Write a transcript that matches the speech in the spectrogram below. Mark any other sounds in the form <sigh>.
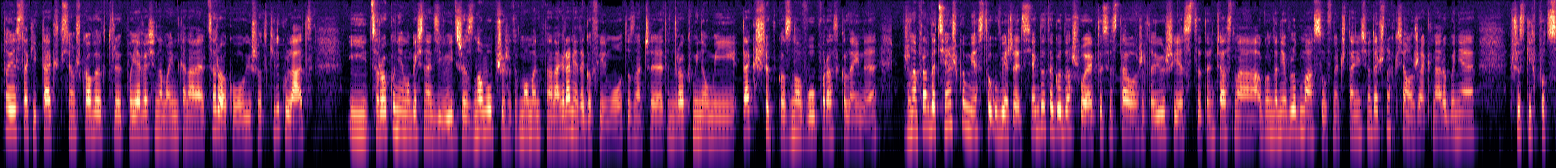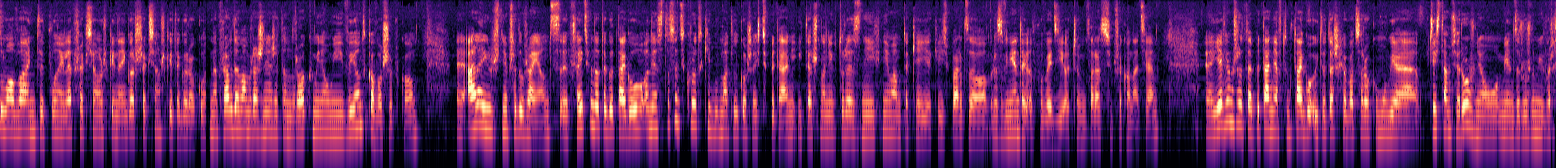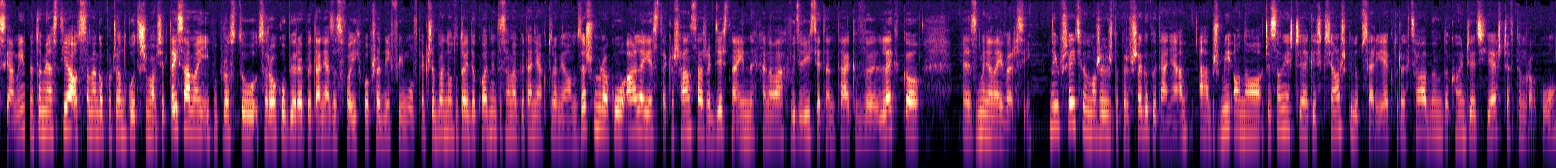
To jest taki tag książkowy, który pojawia się na moim kanale co roku, już od kilku lat i co roku nie mogę się nadziwić, że znowu przyszedł moment na nagranie tego filmu, to znaczy ten rok minął mi tak szybko znowu, po raz kolejny, że naprawdę ciężko mi jest to uwierzyć, jak do tego doszło, jak to się stało, że to już jest ten czas na oglądanie vlogmasów, na czytanie świątecznych książek, na robienie wszystkich podsumowań typu najlepsze książki, najgorsze książki tego roku. Naprawdę mam wrażenie, że ten rok minął mi wyjątkowo szybko, ale już nie przedłużając, e, przejdźmy do tego tagu. On jest dosyć krótki, bo ma tylko sześć pytań i też na niektóre z nich nie mam takiej jakiejś bardzo rozwiniętej odpowiedzi, o czym zaraz się przekonacie. E, ja wiem, że te pytania w tym tagu, i to też chyba co roku mówię, gdzieś tam się różnią między różnymi wersjami, natomiast ja od samego początku trzymam się tej samej i po prostu co roku biorę pytania ze swoich poprzednich filmów. Także będą tutaj dokładnie te same pytania, które miałam w zeszłym roku, ale jest taka szansa, że gdzieś na innych kanałach widzieliście ten tag w lekko e, zmienionej wersji. No i przejdźmy może już do pierwszego pytania, a brzmi ono, czy są jeszcze jakieś książki lub serie, które chciałabym dokończyć jeszcze w tym roku?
